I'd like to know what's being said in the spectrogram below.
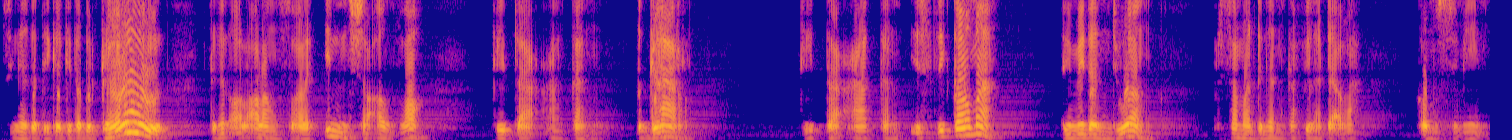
Sehingga ketika kita bergaul dengan orang-orang saleh, insya Allah kita akan tegar, kita akan istiqomah di medan juang bersama dengan kafilah dakwah kaum muslimin.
